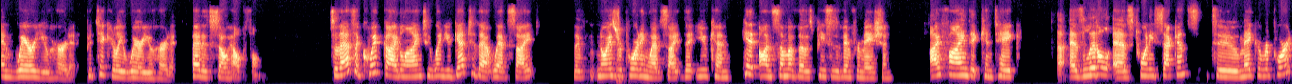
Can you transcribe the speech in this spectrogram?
and where you heard it, particularly where you heard it. That is so helpful. So that's a quick guideline to when you get to that website, the noise reporting website that you can hit on some of those pieces of information. I find it can take uh, as little as 20 seconds to make a report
